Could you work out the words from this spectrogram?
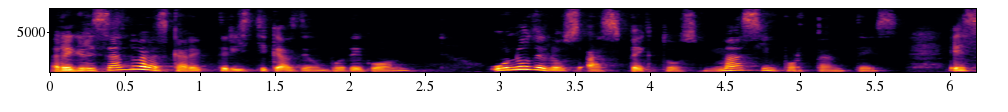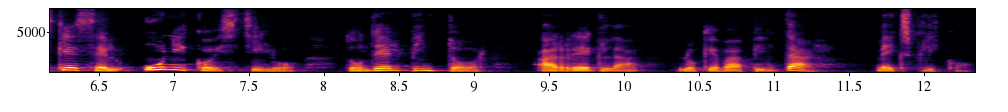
Regresando a las características de un bodegón, uno de los aspectos más importantes es que es el único estilo donde el pintor arregla lo que va a pintar. Me explico.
